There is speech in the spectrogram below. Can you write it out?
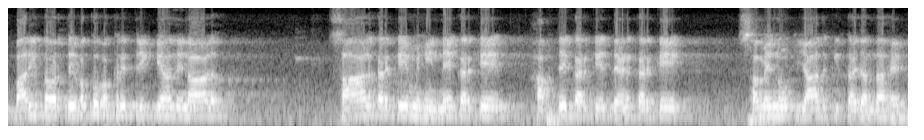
ਬਾਹਰੀ ਤੌਰ ਤੇ ਵੱਖੋ ਵੱਖਰੇ ਤਰੀਕਿਆਂ ਦੇ ਨਾਲ ਸਾਲ ਕਰਕੇ, ਮਹੀਨੇ ਕਰਕੇ, ਹਫ਼ਤੇ ਕਰਕੇ, ਦਿਨ ਕਰਕੇ ਸਮੇਂ ਨੂੰ ਯਾਦ ਕੀਤਾ ਜਾਂਦਾ ਹੈ।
